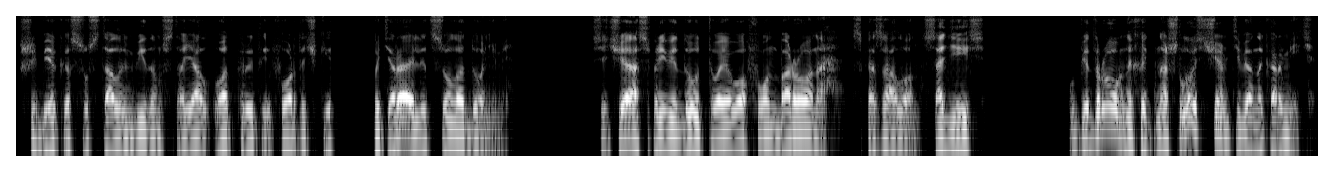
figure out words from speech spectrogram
Шибека с усталым видом стоял у открытой форточки, потирая лицо ладонями. «Сейчас приведут твоего фон барона», — сказал он. «Садись. У Петровны хоть нашлось, чем тебя накормить?»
